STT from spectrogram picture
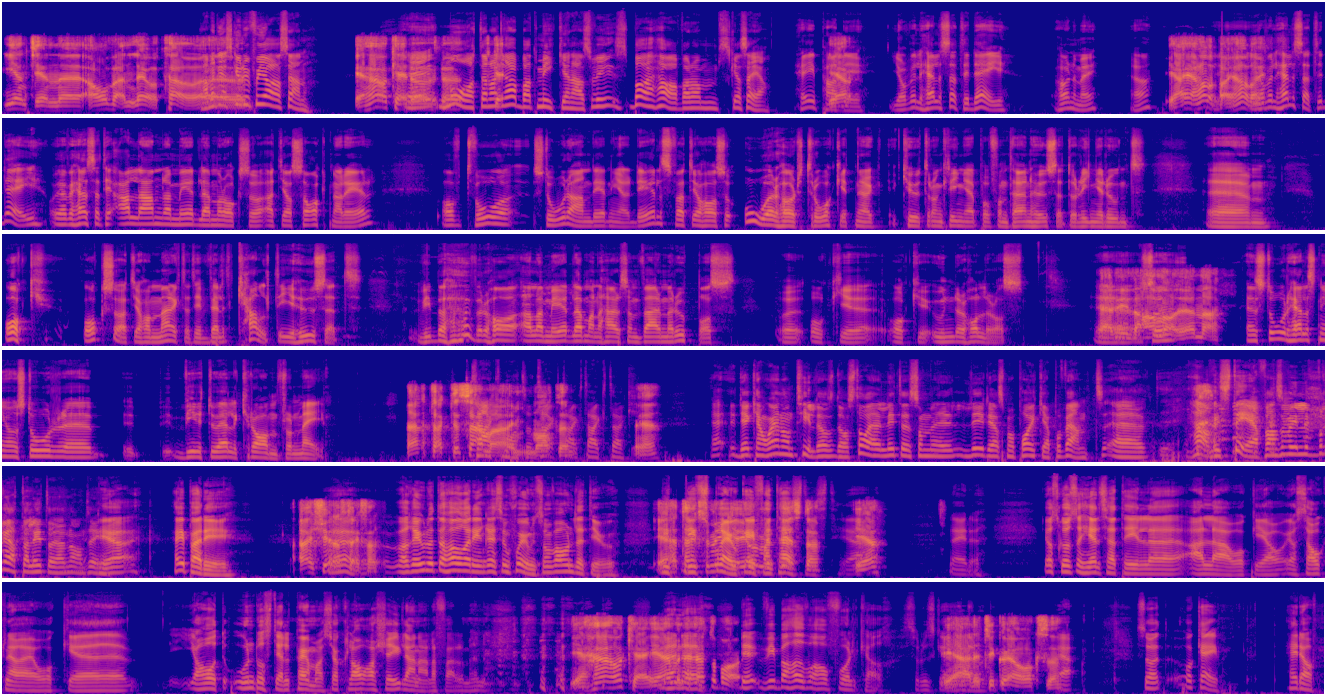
egentligen ava en låt här. Ja, men det ska du få göra sen. Jaha, okej. Eh, då, då, Mårten har ska- grabbat micken här, så vi bara hör vad de ska säga. Hej Paddy! Jag vill hälsa till dig. Hör ni mig? Ja? Ja, jag hör dig. Jag hör Jag dig. vill hälsa till dig och jag vill hälsa till alla andra medlemmar också att jag saknar er. Av två stora anledningar. Dels för att jag har så oerhört tråkigt när jag kutar omkring här på fontänhuset och ringer runt. Ehm, och också att jag har märkt att det är väldigt kallt i huset. Vi behöver ha alla medlemmarna här som värmer upp oss och, och, eh, och underhåller oss. Ja, det är Eh, varma så- en stor hälsning och en stor eh, virtuell kram från mig. Ja, tack detsamma, tack Mårten. Tack, tack, tack, tack. Ja. Eh, Det kanske är någon till, då, då står jag lite som eh, lydiga små pojkar på vänt. Eh, här vid Stefan som vill berätta lite någonting. Ja. Hej Paddy! Ja, tjena Ja, Stefan. Vad roligt att höra din recension som vanligt ju. Ja, ditt, tack ditt så mycket. Är fantastiskt. Ja. det är det. Jag ska också hälsa till eh, alla och jag, jag saknar er och eh, jag har ett underställ på mig så jag klarar kylan i alla fall. Men, Jaha, okej. Ja, men, det eh, låter bra. det, vi behöver ha folk här. Så du ska, Ja, det tycker jag också. Ja. Så okej. Hej då.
